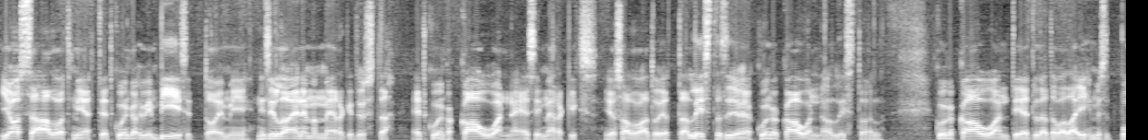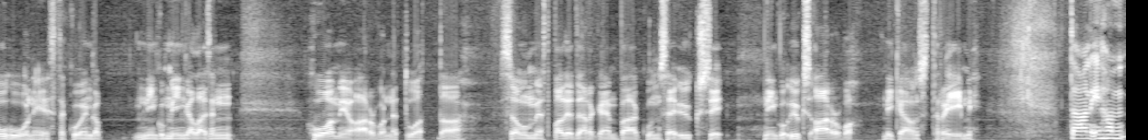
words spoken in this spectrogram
jos sä haluat miettiä, että kuinka hyvin biisit toimii, niin sillä on enemmän merkitystä, että kuinka kauan ne esimerkiksi, jos haluaa tuijottaa listasijoja, kuinka kauan ne on listoilla. Kuinka kauan tietyllä tavalla ihmiset puhuu niistä, kuinka, niin kuin minkälaisen huomioarvon ne tuottaa. Se on mun mielestä paljon tärkeämpää kuin se yksi, niin kuin yksi arvo, mikä on striimi. Tämä on ihan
